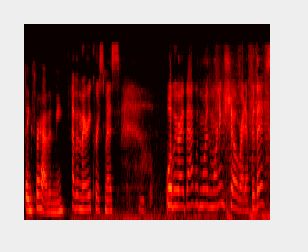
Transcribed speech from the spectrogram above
Thanks for having me. Have a Merry Christmas. We'll be right back with more of the morning show right after this.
